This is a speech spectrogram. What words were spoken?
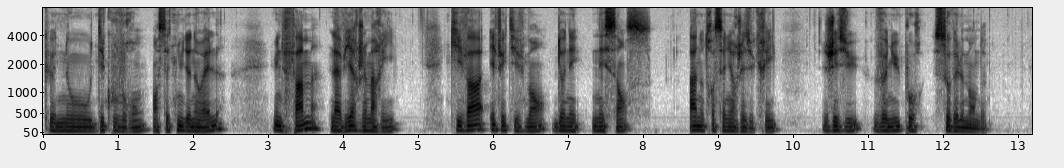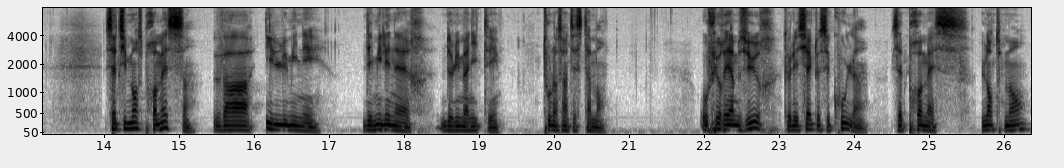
que nous découvrons en cette nuit de Noël, une femme, la Vierge Marie, qui va effectivement donner naissance à notre Seigneur Jésus-Christ, Jésus venu pour sauver le monde. Cette immense promesse va illuminer des millénaires de l'humanité, tout l'Ancien Testament. Au fur et à mesure que les siècles s'écoulent, cette promesse, lentement,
